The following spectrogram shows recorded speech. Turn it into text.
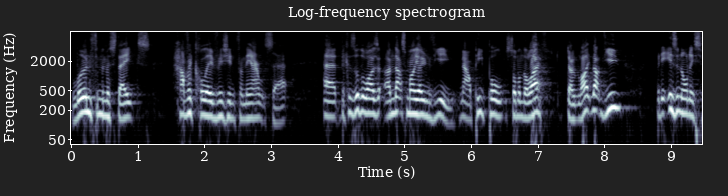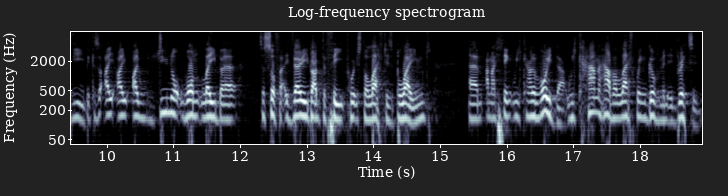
learn from the mistakes, have a clear vision from the outset, uh, because otherwise, and that's my own view. Now, people, some on the left, don't like that view, but it is an honest view because I, I, I do not want Labour to suffer a very bad defeat for which the left is blamed. Um, and I think we can avoid that. We can have a left wing government in Britain.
